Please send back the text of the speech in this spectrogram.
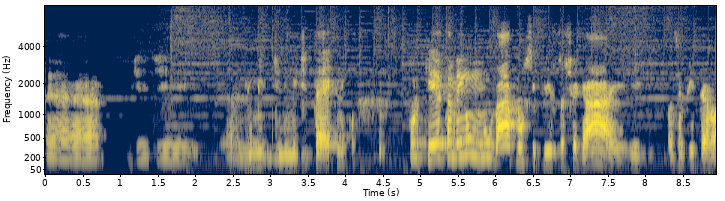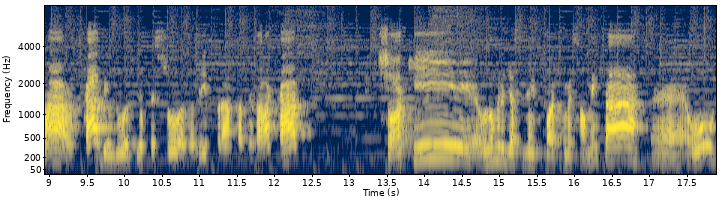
é, de, de, é, de, limite técnico, porque também não, não dá para um ciclista chegar e, e, por exemplo, Interlar, cabem duas mil pessoas ali para pedalar, cabe, só que o número de acidentes pode começar a aumentar, é, ou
